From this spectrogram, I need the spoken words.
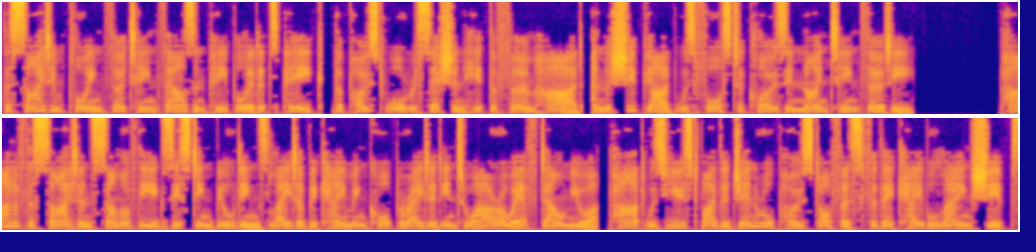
the site employing 13,000 people at its peak. The post-war recession hit the firm hard, and the shipyard was forced to close in 1930. Part of the site and some of the existing buildings later became incorporated into ROF Dalmuir, part was used by the General Post Office for their cable-laying ships.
